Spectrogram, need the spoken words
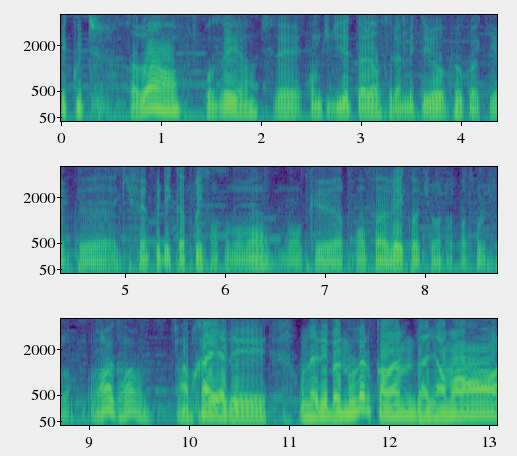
Écoute, ça va, hein, posé, hein, tu sais, comme tu disais tout à l'heure, c'est la météo un peu quoi qui, un peu, euh, qui fait un peu des caprices en ce moment, donc euh, après on fait avec quoi, tu vois, on n'a pas trop le choix. Ouais, grave. Après, il y a des, on a des bonnes nouvelles quand même dernièrement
